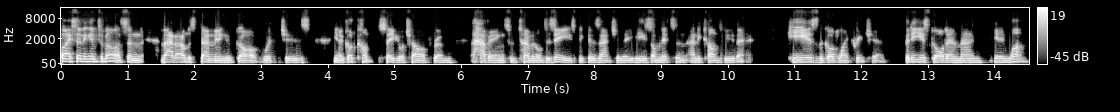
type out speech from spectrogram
by sending him to Mars. And that understanding of God, which is, you know, God can't save your child from having some terminal disease because actually he's omnipotent and he can't do that. He is the godlike creature, but he is God and man in one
